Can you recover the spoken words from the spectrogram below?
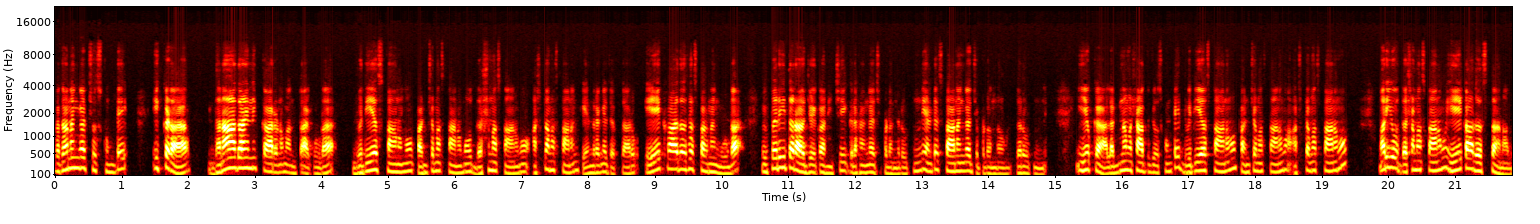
ప్రధానంగా చూసుకుంటే ఇక్కడ ధనాదాయానికి కారణం అంతా కూడా ద్వితీయ స్థానము పంచమ స్థానము దశమ స్థానము అష్టమ స్థానం కేంద్రంగా చెప్తారు. ఏకాదశ స్థానం కూడా విపరీత రాజయోగాన్నిచ్చి గ్రహంగా చెప్పడం జరుగుతుంది. అంటే స్థానంగా చెప్పడం జరుగుతుంది. ఈ యొక్క లగ్నవశాత్తు చూసుకుంటే ద్వితీయ స్థానము పంచమ స్థానము అష్టమ స్థానము మరియు దశమ స్థానము ఏకాదశ స్థానాలు.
